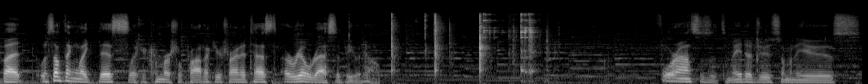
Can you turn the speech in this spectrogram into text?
but with something like this, like a commercial product you're trying to test, a real recipe would help. Four ounces of tomato juice I'm gonna use.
